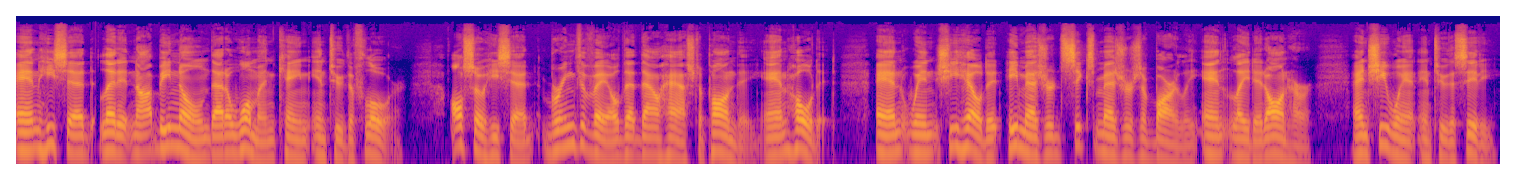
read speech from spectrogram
And he said, Let it not be known that a woman came into the floor. Also he said, Bring the veil that thou hast upon thee, and hold it. And when she held it, he measured six measures of barley, and laid it on her. And she went into the city.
